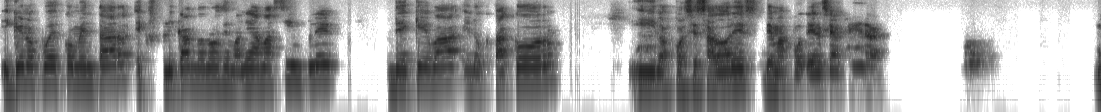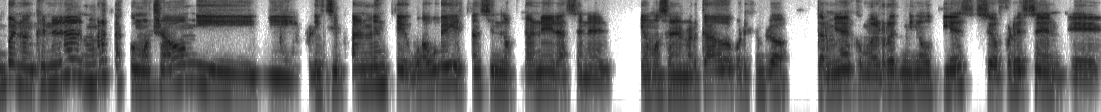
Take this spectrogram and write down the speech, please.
¿Y qué nos puedes comentar explicándonos de manera más simple de qué va el octacore y los procesadores de más potencia en general? Bueno, en general, marcas como Xiaomi y, principalmente Huawei están siendo pioneras en el, digamos, en el mercado. Por ejemplo, terminales como el Redmi Note 10 se ofrecen eh,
